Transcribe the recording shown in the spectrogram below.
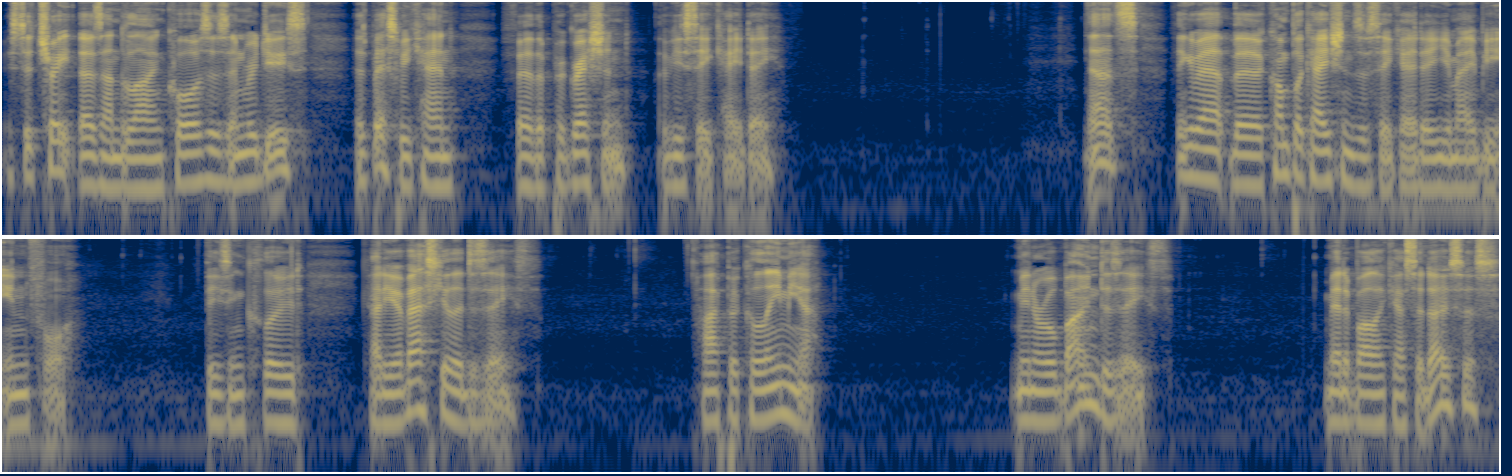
is to treat those underlying causes and reduce, as best we can, further progression of your CKD. Now let's think about the complications of CKD you may be in for. These include cardiovascular disease, hyperkalemia, mineral bone disease, metabolic acidosis,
